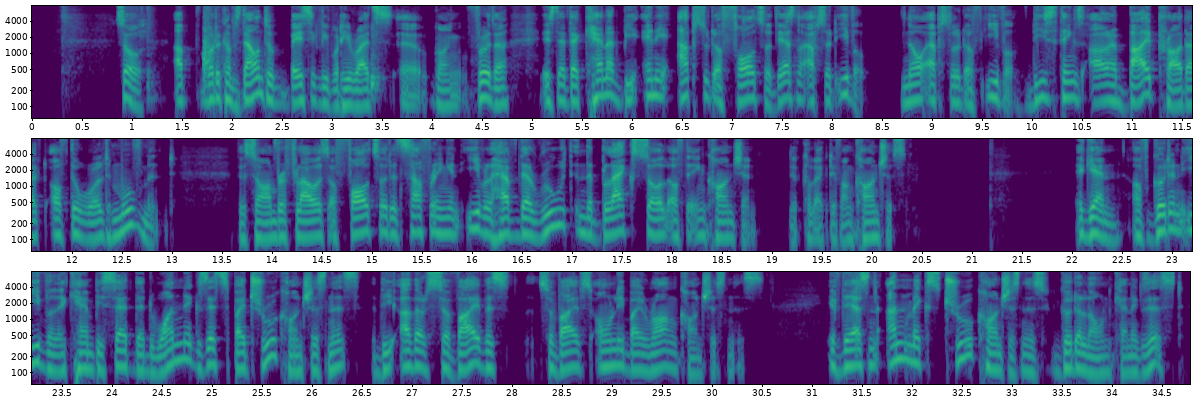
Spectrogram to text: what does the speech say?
So, up, what it comes down to, basically, what he writes uh, going further, is that there cannot be any absolute of falsehood. There's no absolute evil no absolute of evil. These things are a byproduct of the world movement. The somber flowers of falsehood and suffering and evil have their root in the black soul of the inconscient, the collective unconscious. Again, of good and evil, it can be said that one exists by true consciousness, the other survives, survives only by wrong consciousness. If there's an unmixed true consciousness, good alone can exist.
